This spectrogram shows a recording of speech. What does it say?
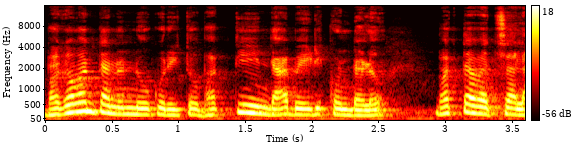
ಭಗವಂತನನ್ನು ಕುರಿತು ಭಕ್ತಿಯಿಂದ ಬೇಡಿಕೊಂಡಳು. ಭಕ್ತವತ್ಸಲ,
